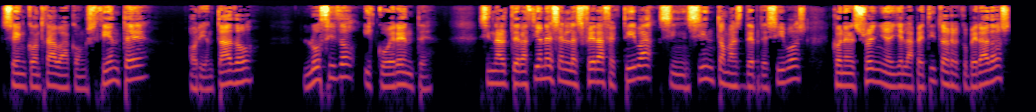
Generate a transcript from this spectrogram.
se encontraba consciente, orientado, lúcido y coherente, sin alteraciones en la esfera afectiva, sin síntomas depresivos, con el sueño y el apetito recuperados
